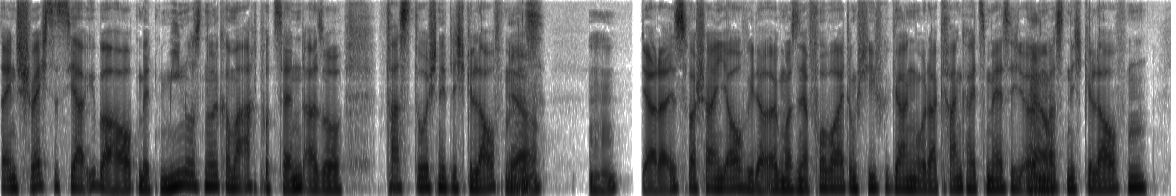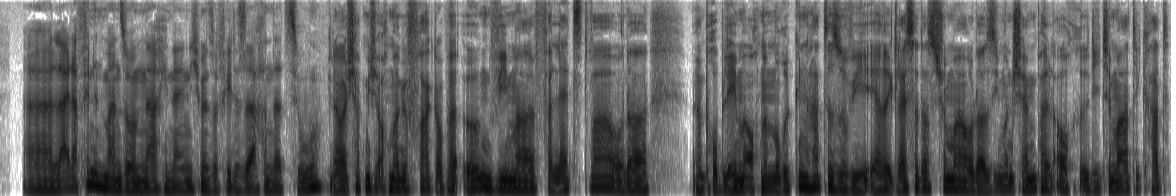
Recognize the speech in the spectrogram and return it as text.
sein schwächstes Jahr überhaupt mit minus 0,8 Prozent, also fast durchschnittlich gelaufen ja. ist. Mhm. Ja, da ist wahrscheinlich auch wieder irgendwas in der Vorbereitung schiefgegangen oder krankheitsmäßig irgendwas ja. nicht gelaufen. Äh, leider findet man so im Nachhinein nicht mehr so viele Sachen dazu. Genau, ich habe mich auch mal gefragt, ob er irgendwie mal verletzt war oder äh, Probleme auch mit dem Rücken hatte, so wie Erik Lesser das schon mal oder Simon Schemp halt auch äh, die Thematik hat.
